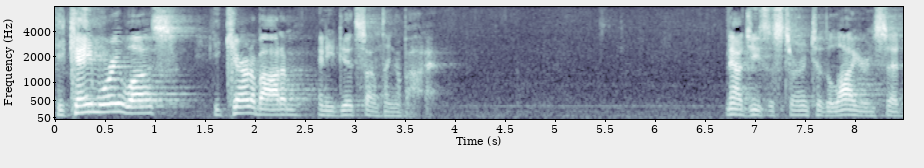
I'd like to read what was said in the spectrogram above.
He came where he was, he cared about him, and he did something about it. Now Jesus turned to the liar and said,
